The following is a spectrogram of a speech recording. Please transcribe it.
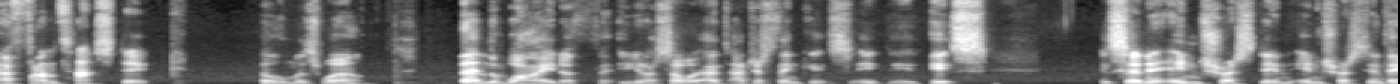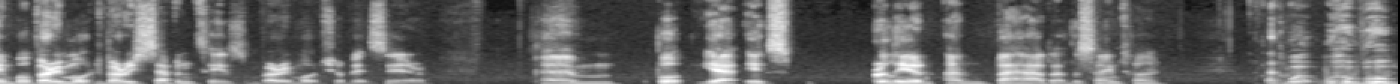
a fantastic film as well. Then the wider, th- you know, so I, I just think it's it, it, it's it's an interesting interesting thing, but very much very seventies and very much of its era. Um, but yeah, it's brilliant and bad at the same time. we'll, we'll, we'll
